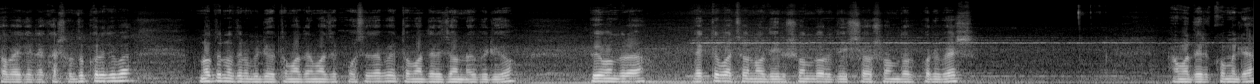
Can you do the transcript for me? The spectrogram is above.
সবাইকে দেখার সুযোগ করে দিবা। নতুন নতুন ভিডিও তোমাদের মাঝে পৌঁছে যাবে তোমাদের জন্য ভিডিও প্রিয় বন্ধুরা, দেখতে পাচ্ছ নদীর সুন্দর দৃশ্য, সুন্দর পরিবেশ। আমাদের কুমিল্লা।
